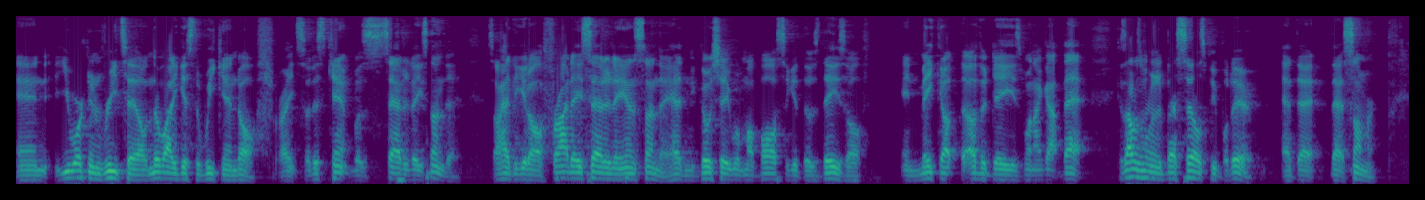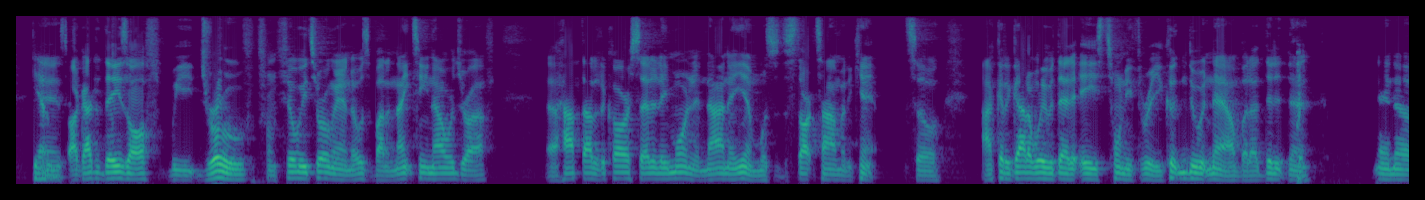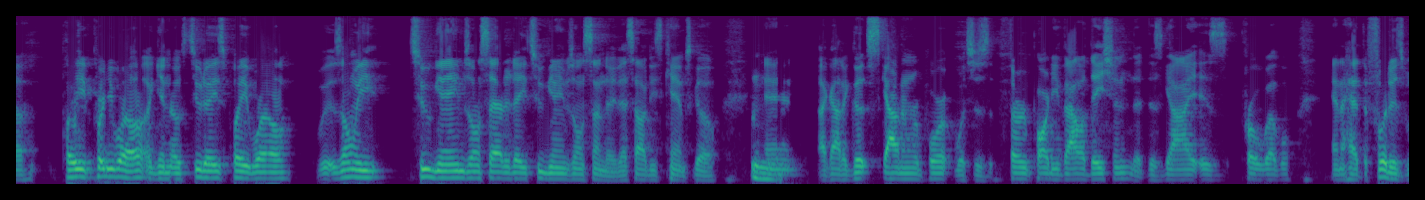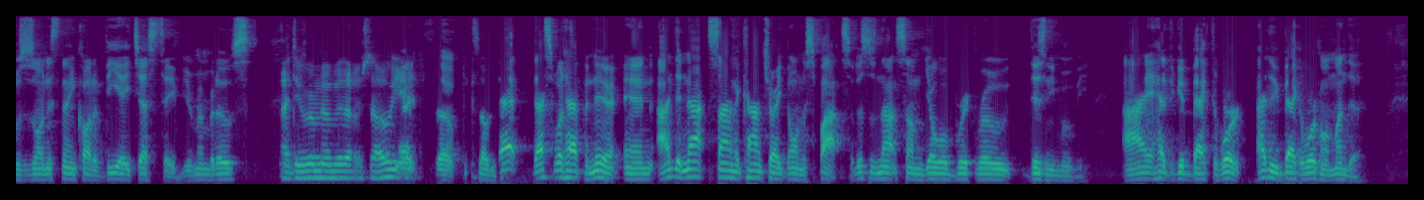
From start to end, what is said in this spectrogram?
and you work in retail, nobody gets the weekend off, right? So this camp was Saturday, Sunday. So I had to get off Friday, Saturday, and Sunday. I had to negotiate with my boss to get those days off and make up the other days when I got back because I was one of the best salespeople there at that that summer. Yeah. And so I got the days off. We drove from Philly to Orlando. It was about a 19 hour drive. I hopped out of the car Saturday morning at 9 a.m., which was the start time of the camp. So I could have got away with that at age 23. Couldn't do it now, but I did it then. And uh, played pretty well. Again, those two days played well. It was only two games on Saturday, two games on Sunday. That's how these camps go. Mm-hmm. And I got a good scouting report, which is third party validation that this guy is pro level and I had the footage, which is on this thing called a VHS tape. You remember those? I do remember those. Oh yeah. Right. So so that that's what happened there. And I did not sign a contract on the spot. So this is not some yellow brick road Disney movie. I had to get back to work. I had to be back at work on Monday.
